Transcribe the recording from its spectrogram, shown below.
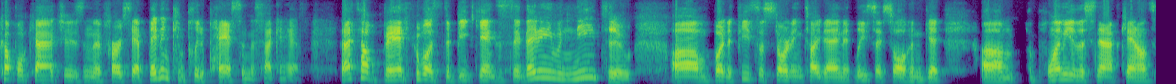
couple catches in the first half. They didn't complete a pass in the second half. That's how bad it was to beat Kansas City. They didn't even need to. Um, but if he's the starting tight end, at least I saw him get um, plenty of the snap counts,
